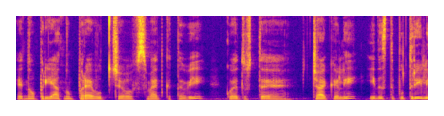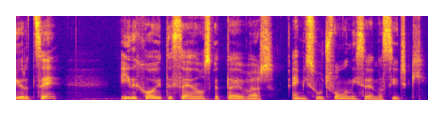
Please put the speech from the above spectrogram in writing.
едно приятно преводче в сметката ви, което сте чакали и да сте потрили ръце и да ходите се едно света е ваш. Еми, случвало ни се на всички.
